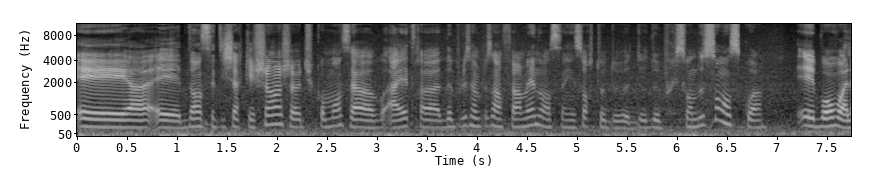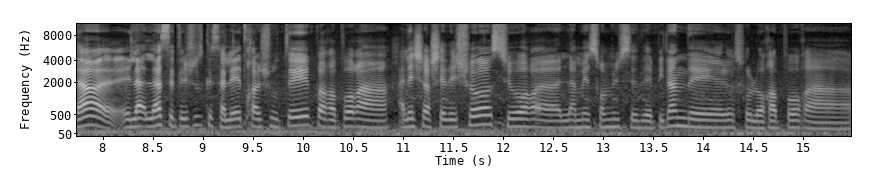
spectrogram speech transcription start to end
Et, euh, et dans ces t-shirts qui changent, tu commences à, à, être de plus en plus enfermé dans une sorte de, de, de prison de sens, quoi. Et bon, voilà, et là, c'était juste que ça allait être ajouté par rapport à aller chercher des choses sur euh, la maison musée de Pilandel, sur le rapport à,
